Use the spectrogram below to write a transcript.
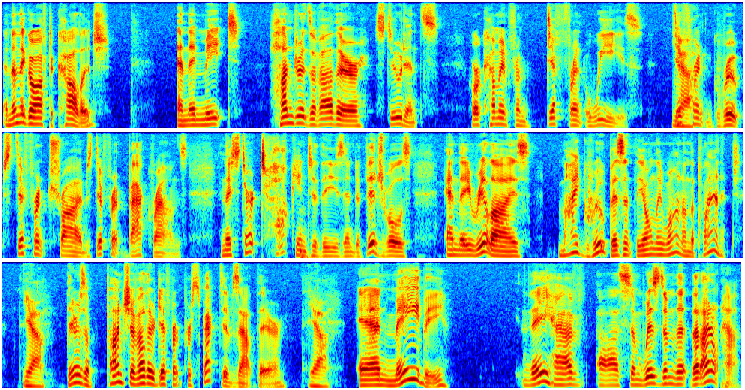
and then they go off to college, and they meet hundreds of other students who are coming from different we's, different yeah. groups, different tribes, different backgrounds. And they start talking to these individuals and they realize my group isn't the only one on the planet. Yeah. There's a bunch of other different perspectives out there. Yeah. And maybe they have uh, some wisdom that, that I don't have.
